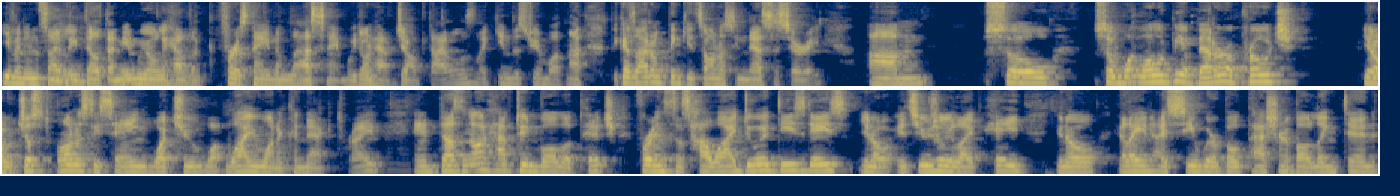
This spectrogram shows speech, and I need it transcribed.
Even inside mm-hmm. LeadDelta, I mean, we only have like first name and last name. We don't have job titles like industry and whatnot because I don't think it's honestly necessary. Um, so, so what, what would be a better approach? You know just honestly saying what you what, why you want to connect right? And it does not have to involve a pitch. For instance how i do it these days you know it's usually like hey you know elaine i see we're both passionate about linkedin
